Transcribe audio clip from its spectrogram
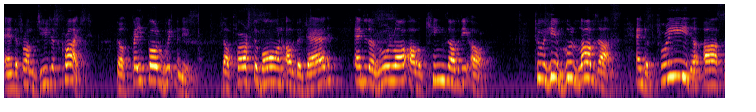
and from Jesus Christ, the faithful witness, the firstborn of the dead, and the ruler of kings of the earth. To him who loves us and freed us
